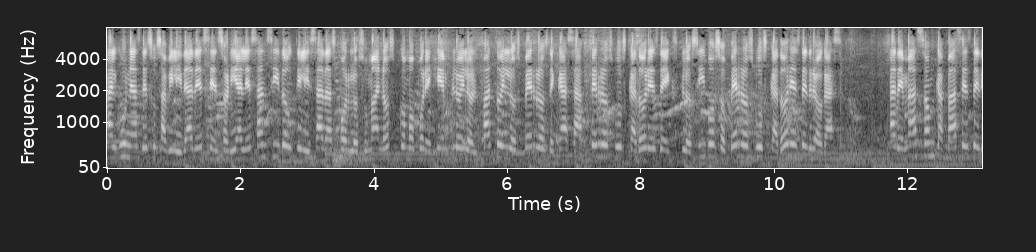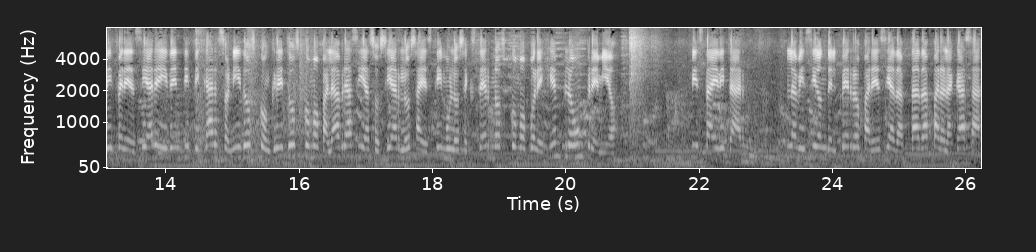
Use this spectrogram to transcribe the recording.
Algunas de sus habilidades sensoriales han sido utilizadas por los humanos, como por ejemplo el olfato en los perros de caza, perros buscadores de explosivos o perros buscadores de drogas. Además son capaces de diferenciar e identificar sonidos concretos como palabras y asociarlos a estímulos externos como por ejemplo un premio. Vista editar. La visión del perro parece adaptada para la caza,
